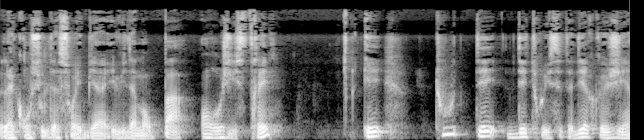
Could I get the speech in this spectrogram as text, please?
La consultation est bien évidemment pas enregistrée. Et tout est détruit. C'est-à-dire que j'ai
